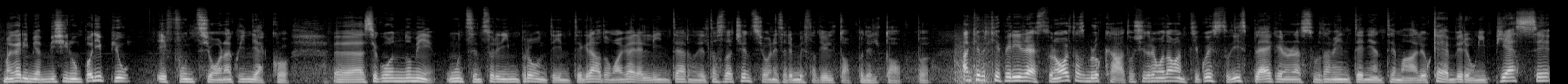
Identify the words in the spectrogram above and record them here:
magari mi avvicino un po' di più e funziona, quindi ecco, eh, secondo me un sensore di impronte integrato magari all'interno del tasto d'accensione sarebbe stato il top del top. Anche perché per il resto, una volta sbloccato, ci troviamo davanti questo display che non è assolutamente niente male, ok? È vero, un IPS,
